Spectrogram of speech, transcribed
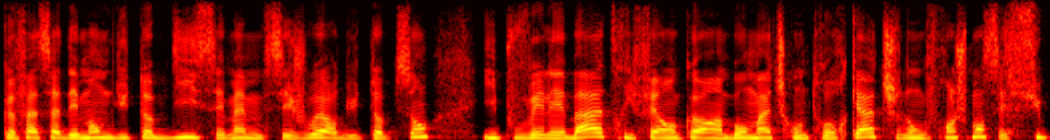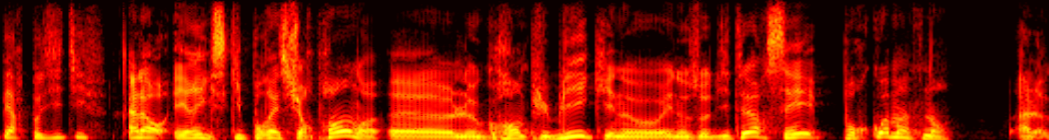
que face à des membres du top 10 et même ces joueurs du top 100, il pouvait les battre. Il fait encore un bon match contre Urkach, donc franchement, c'est super positif. Alors, Eric, ce qui pourrait surprendre euh, le grand public et nos, et nos auditeurs, c'est pourquoi maintenant? Alors,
